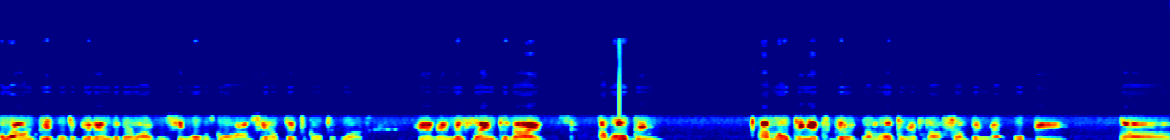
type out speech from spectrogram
allowing people to get into their lives and see what was going on, see how difficult it was. And and this thing tonight, I'm hoping, I'm hoping it's good. I'm hoping it's not something that will be uh,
